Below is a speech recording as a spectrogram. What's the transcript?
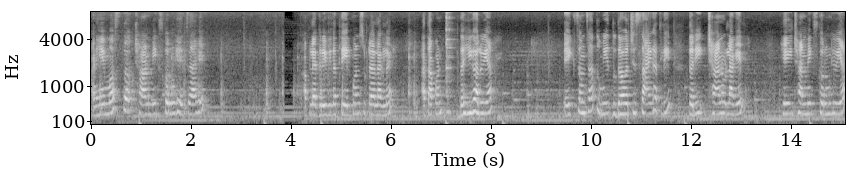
आणि हे मस्त छान मिक्स करून घ्यायचं आहे. आपल्या ग्रेव्हीला तेल पण सुटायला लागलं आहे आता आपण दही घालूया. एक चमचा तुम्ही दुधावरची साय घातली तरी छान लागेल. हेही छान मिक्स करून घेऊया.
